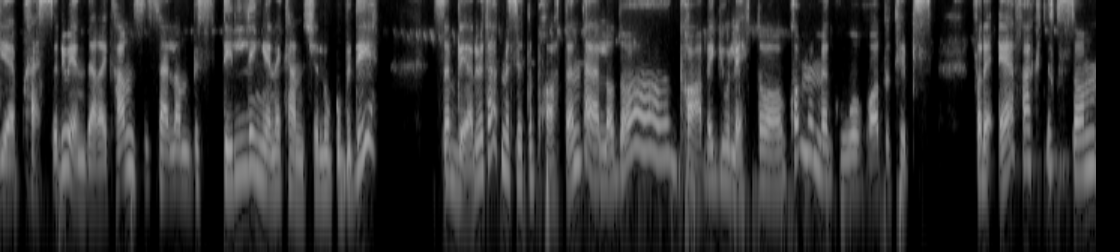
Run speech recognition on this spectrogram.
jeg presser det inn der jeg kan. Så selv om bestillingen er kanskje logopedi, så blir det jo til at vi sitter og prater en del, og da graver jeg jo litt og kommer med gode råd og tips. For det er faktisk sånn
